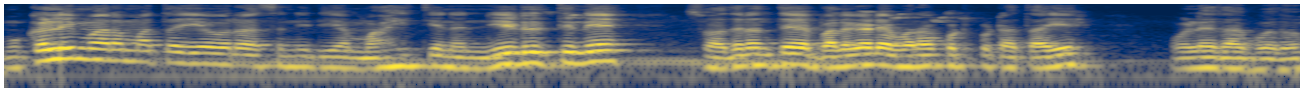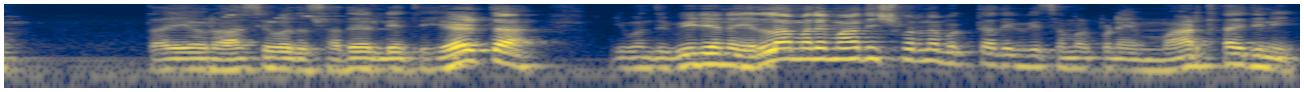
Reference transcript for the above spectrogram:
ಮುಕಳ್ಳಿ ಮಾರಮ್ಮ ತಾಯಿಯವರ ಸನ್ನಿಧಿಯ ಮಾಹಿತಿಯನ್ನು ನೀಡಿರ್ತೀನಿ. ಸೊ, ಅದರಂತೆ ಬಲಗಡೆ ಹೊರ ಕೊಟ್ಬಿಟ್ಟ ತಾಯಿ ಒಳ್ಳೆಯದಾಗ್ಬೋದು ತಾಯಿಯವರ ಆಶೀರ್ವಾದ ಸದೆಯಲ್ಲಿ ಅಂತ ಹೇಳ್ತಾ ಈ ಒಂದು ವಿಡಿಯೋನ ಎಲ್ಲ ಮಲೆ ಮಹದೇಶ್ವರನ ಭಕ್ತಾದಿಗಳಿಗೆ ಸಮರ್ಪಣೆ ಮಾಡ್ತಾ ಇದ್ದೀನಿ.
